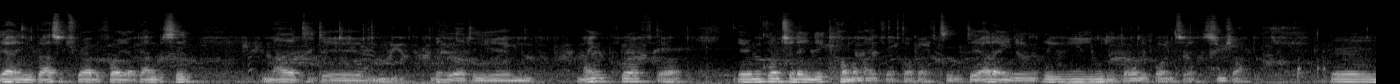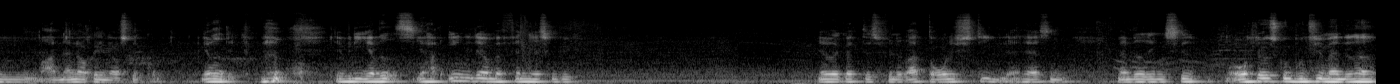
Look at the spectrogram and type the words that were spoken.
jeg er egentlig bare så trappet for, at jeg gerne vil se meget af dit, øh, hvad hedder det, øh, Minecraft, og øh, grund til, at der egentlig ikke kommer Minecraft op efter tiden, det er der egentlig en rimelig dårlig grund til, synes jeg. Øh, og den er nok egentlig også lidt god. Jeg ved det ikke. det er fordi, jeg ved, jeg har egentlig idé om, hvad fanden jeg skal bygge. Jeg ved godt, det er selvfølgelig ret dårlig stil at have sådan, man ved ikke en skid. Åh, oh, det var sgu en politimand, det der.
